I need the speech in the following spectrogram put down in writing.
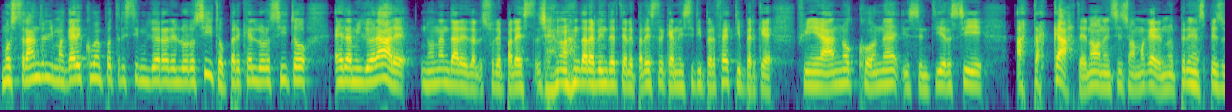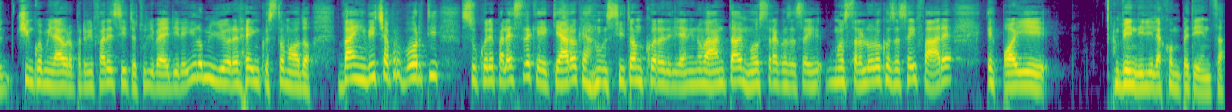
mostrandogli magari come potresti migliorare il loro sito perché il loro sito è da migliorare, non andare da, sulle palestre, cioè non andare a venderti alle palestre che hanno i siti perfetti perché finiranno con il sentirsi attaccate, no? Nel senso, magari hanno appena speso 5.000 euro per rifare il sito e tu gli vai a dire io lo migliorerei in questo modo. Vai invece a proporti su quelle palestre che è chiaro che hanno un sito ancora degli anni 90 e mostra, sai, mostra loro cosa sai fare e poi vendigli la competenza.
